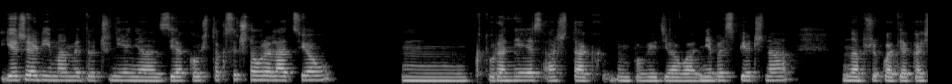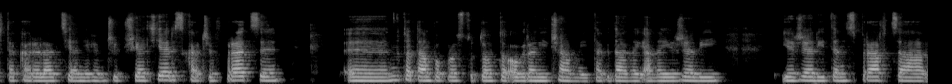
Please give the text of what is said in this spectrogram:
Jeżeli mamy do czynienia z jakąś toksyczną relacją, która nie jest aż tak, bym powiedziała, niebezpieczna, na przykład jakaś taka relacja, nie wiem, czy przyjacielska, czy w pracy, no to tam po prostu to, to ograniczamy i tak dalej, ale jeżeli, jeżeli ten sprawca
